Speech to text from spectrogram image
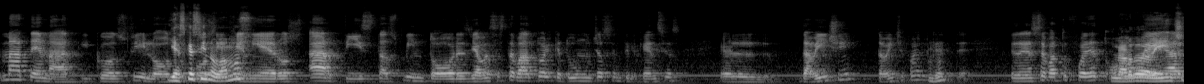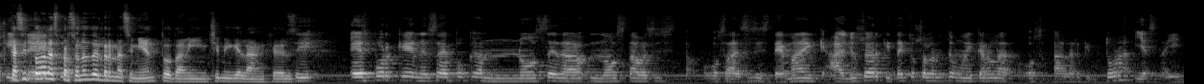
matemáticos, filósofos, y es que si no vamos... ingenieros, artistas, pintores. Ya ves este vato, el que tuvo muchas inteligencias, el Da Vinci. Da Vinci fue el que... Ese vato fue de todo. Da Vinci. Casi todas las personas del Renacimiento, Da Vinci, Miguel Ángel. Sí, es porque en esa época no se da, no estaba ese, o sea, ese sistema en que, ah, yo soy arquitecto, solamente me voy a dedicar a la, a la arquitectura y hasta ahí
